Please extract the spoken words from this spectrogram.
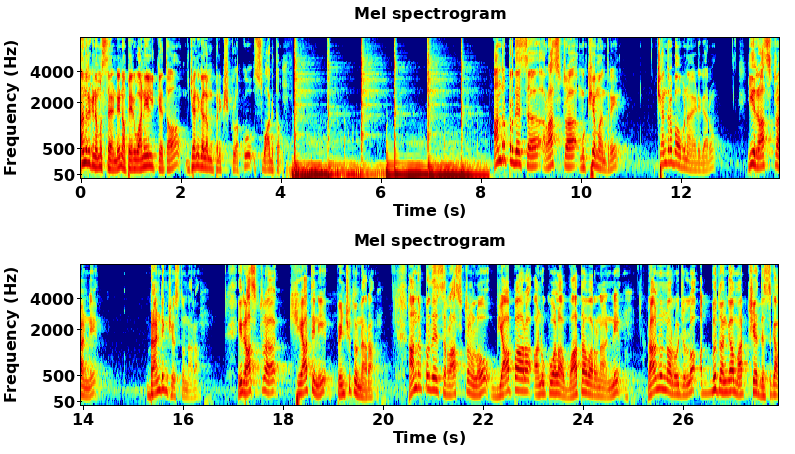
అందరికీ నమస్తే అండి. నా పేరు అనిల్ కేత. జనగలం ప్రేక్షకులకు స్వాగతం. ఆంధ్రప్రదేశ్ రాష్ట్ర ముఖ్యమంత్రి చంద్రబాబు నాయుడు గారు ఈ రాష్ట్రాన్ని బ్రాండింగ్ చేస్తున్నారా? ఈ రాష్ట్ర ఖ్యాతిని పెంచుతున్నారా? ఆంధ్రప్రదేశ్ రాష్ట్రంలో వ్యాపార అనుకూల వాతావరణాన్ని రానున్న రోజుల్లో అద్భుతంగా మార్చే దిశగా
